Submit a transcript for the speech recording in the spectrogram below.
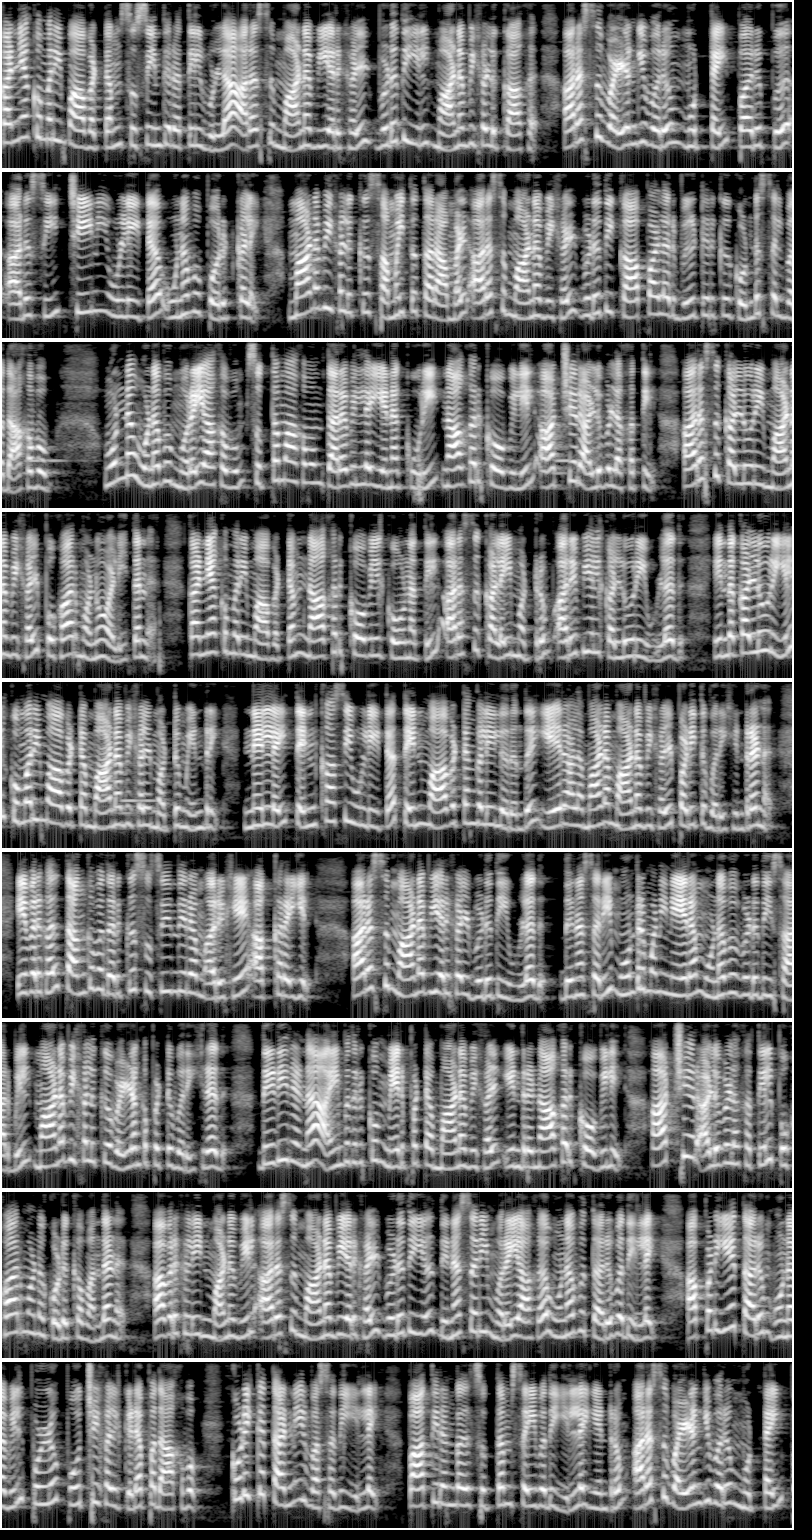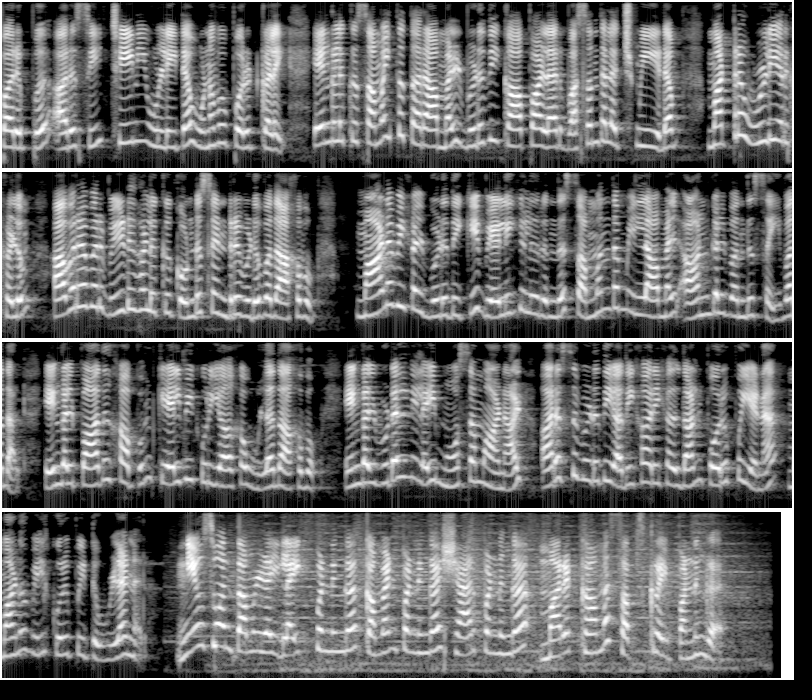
கன்னியாகுமரி மாவட்டம் சுசீந்திரத்தில் உள்ள அரசு மாணவியர்கள் விடுதியில் மாணவிகளுக்காக அரசு வழங்கி வரும் முட்டை பருப்பு அரிசி சீனி உள்ளிட்ட உணவுப் பொருட்களை மாணவிகளுக்கு சமைத்து தராமல் அரசு மாணவிகள் விடுதி காப்பாளர் வீட்டிற்கு கொண்டு செல்வதாகவும் உண்ண உணவு முறையாகவும் சுத்தமாகவும் தரவில்லை என கூறி நாகர்கோவிலில் ஆட்சியர் அலுவலகத்தில் அரசு கல்லூரி மாணவிகள் புகார் மனு அளித்தனர். கன்னியாகுமரி மாவட்டம் நாகர்கோவில் கோணத்தில் அரசு கலை மற்றும் அறிவியல் கல்லூரி உள்ளது. இந்த கல்லூரியில் குமரி மாவட்ட மாணவிகள் மட்டுமின்றி நெல்லை தென்காசி உள்ளிட்ட தென் மாவட்டங்களிலிருந்து ஏராளமான மாணவிகள் படித்து வருகின்றனர். இவர்கள் தங்குவதற்கு சுசீந்திரம் அருகே அக்கறையில் அரசு மாணவியர்கள் விடுதி உள்ளது. தினசரி மூன்று மணி நேரம் உணவு விடுதி சார்பில் மாணவிகளுக்கு வழங்கப்பட்டு வருகிறது. திடீரென ஐம்பதற்கும் மேற்பட்ட மாணவிகள் இன்று நாகர்கோவிலில் ஆட்சியர் அலுவலகத்தில் புகார் மனு கொடுக்க வந்தனர். அவர்களின் மனுவில் அரசு மாணவியர்கள் விடுதியில் தினசரி முறையாக உணவு தருவதில்லை. அப்படியே தரும் உணவில் புழு பூச்சிகள் கிடப்பதாகவும் குடிக்க தண்ணீர் வசதி இல்லை. பாத்திரங்கள் சுத்தம் செய்வது இல்லை என்றும் அரசு வழங்கி வரும் முட்டை பருப்பு அரிசி சீனி உள்ளிட்ட உணவுப் பொருட்களை எங்களுக்கு சமைத்து தராமல் விடுதி காப்பாளர் வசந்தலட்சுமியிடம் மற்ற ஊழியர்களும் அவரவர் வீடுகளுக்கு கொண்டு சென்று விடுவதாகவும் மாணவிகள் விடுதிக்கு வெளியிலிருந்து சம்பந்தம் இல்லாமல் ஆண்கள் வந்து செய்வதால் எங்கள் பாதுகாப்பும் கேள்விக்குறியாக உள்ளதாகவும் எங்கள் உடல்நிலை மோசமானால் அரசு விடுதி அதிகாரிகள்தான் பொறுப்பு என மனுவில் குறிப்பிட்டுள்ளனர். நியூஸ் ஒன் தமிழை லைக் பண்ணுங்க கமெண்ட் பண்ணுங்க ஷேர் பண்ணுங்க மறக்காம சப்ஸ்கிரைப் பண்ணுங்க.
